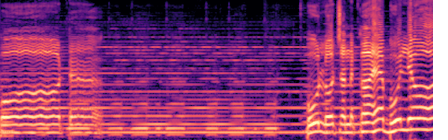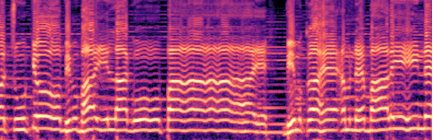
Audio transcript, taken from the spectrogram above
કોટ. પુલોચન કહે ભૂલ્યો ચૂક્યો ભીમભાઈ લાગુ પાય ભીમ કહે અમને બાળીને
